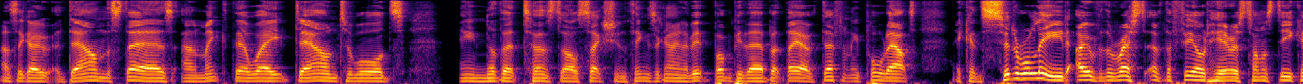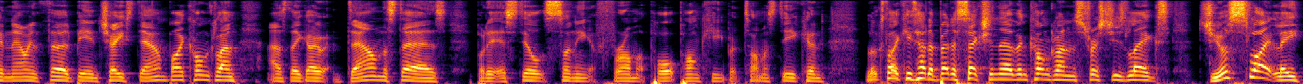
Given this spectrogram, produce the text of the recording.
as they go down the stairs and make their way down towards another turnstile section. Things are going a bit bumpy there, but they have definitely pulled out a considerable lead over the rest of the field here as Thomas Deacon now in third being chased down by Conclan as they go down the stairs. But it is still sunny from Port Ponky. But Thomas Deacon looks like he's had a better section there than Conclan and stretched his legs just slightly.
